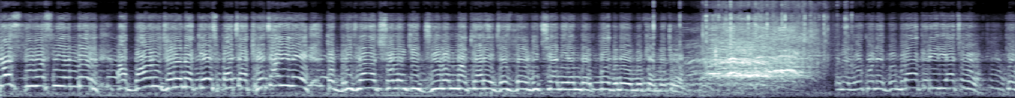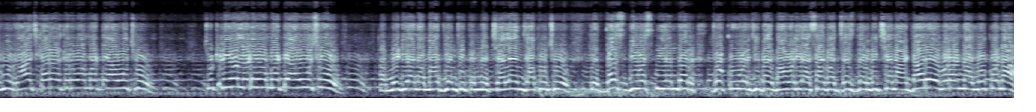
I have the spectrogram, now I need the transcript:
દસ દિવસની અંદર આ બાણું જણાના કેસ પાછા ખેંચાવી લે, તો બ્રિજરાજ સોલંકી જીવનમાં ક્યારેય જસદણ વિછિયાની અંદર પગ નહીં મૂકે મિત્રો. તમે લોકોને ગુમરાહ કરી રહ્યા છો કે હું રાજકારણ કરવા માટે આવું છું, ચૂંટણીઓ લડવા માટે આવું છું. આ મીડિયાના માધ્યમથી તમને ચેલેન્જ આપું છું કે દસ દિવસની અંદર જો કુંવરજીભાઈ બાવળિયા સાહેબ આ જસદણ વિછેના અઢારે વરણના લોકોના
